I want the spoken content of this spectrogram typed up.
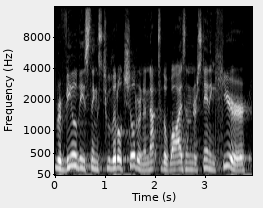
reveal these things to little children and not to the wise and understanding. Here,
